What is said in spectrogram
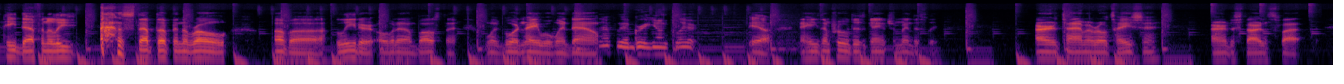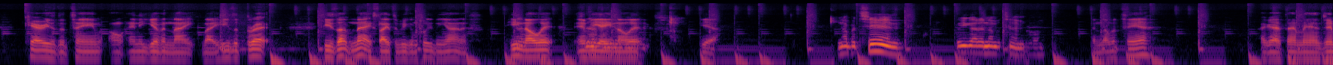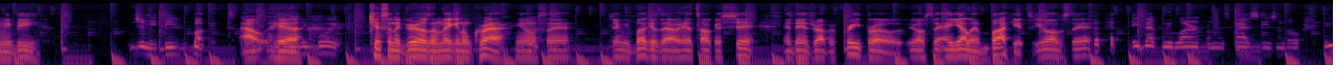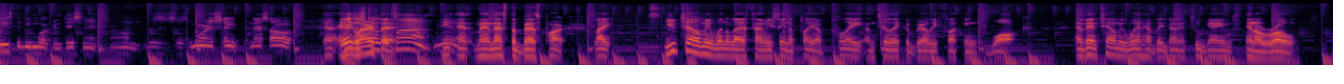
he definitely stepped up in the role of a leader over there in Boston when Gordon Hayward went down. Definitely a great young player. Yeah, and he's improved his game tremendously. Earned time in rotation, earned the starting spot, carries the team on any given night. Like he's a threat. He's up next. Like to be completely honest, he Yeah. know it. NBA know it. Yeah, Number 10. Who you got at number 10, bro? and number ten, I got that man Jimmy B Jimmy B. Bucket. out here. Like, kissing the girls and making them cry. You know what I'm saying? Jimmy Buckets out here talking shit and then dropping free throws. You know what I'm saying? And yelling buckets. You know what I'm saying? he definitely learned from this past season, though. He needs to be more conditioned. Um, just, just more in shape, and that's all. Yeah, and he learned that. time. He- and man, that's the best part. Like, you tell me when the last time you seen a player play until they could barely fucking walk, and then tell me when have they done it two games in a row?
